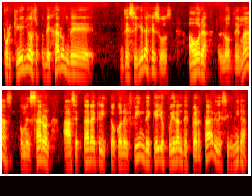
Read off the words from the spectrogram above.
Porque ellos dejaron de, de seguir a Jesús, ahora los demás comenzaron a aceptar a Cristo con el fin de que ellos pudieran despertar y decir, mira,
